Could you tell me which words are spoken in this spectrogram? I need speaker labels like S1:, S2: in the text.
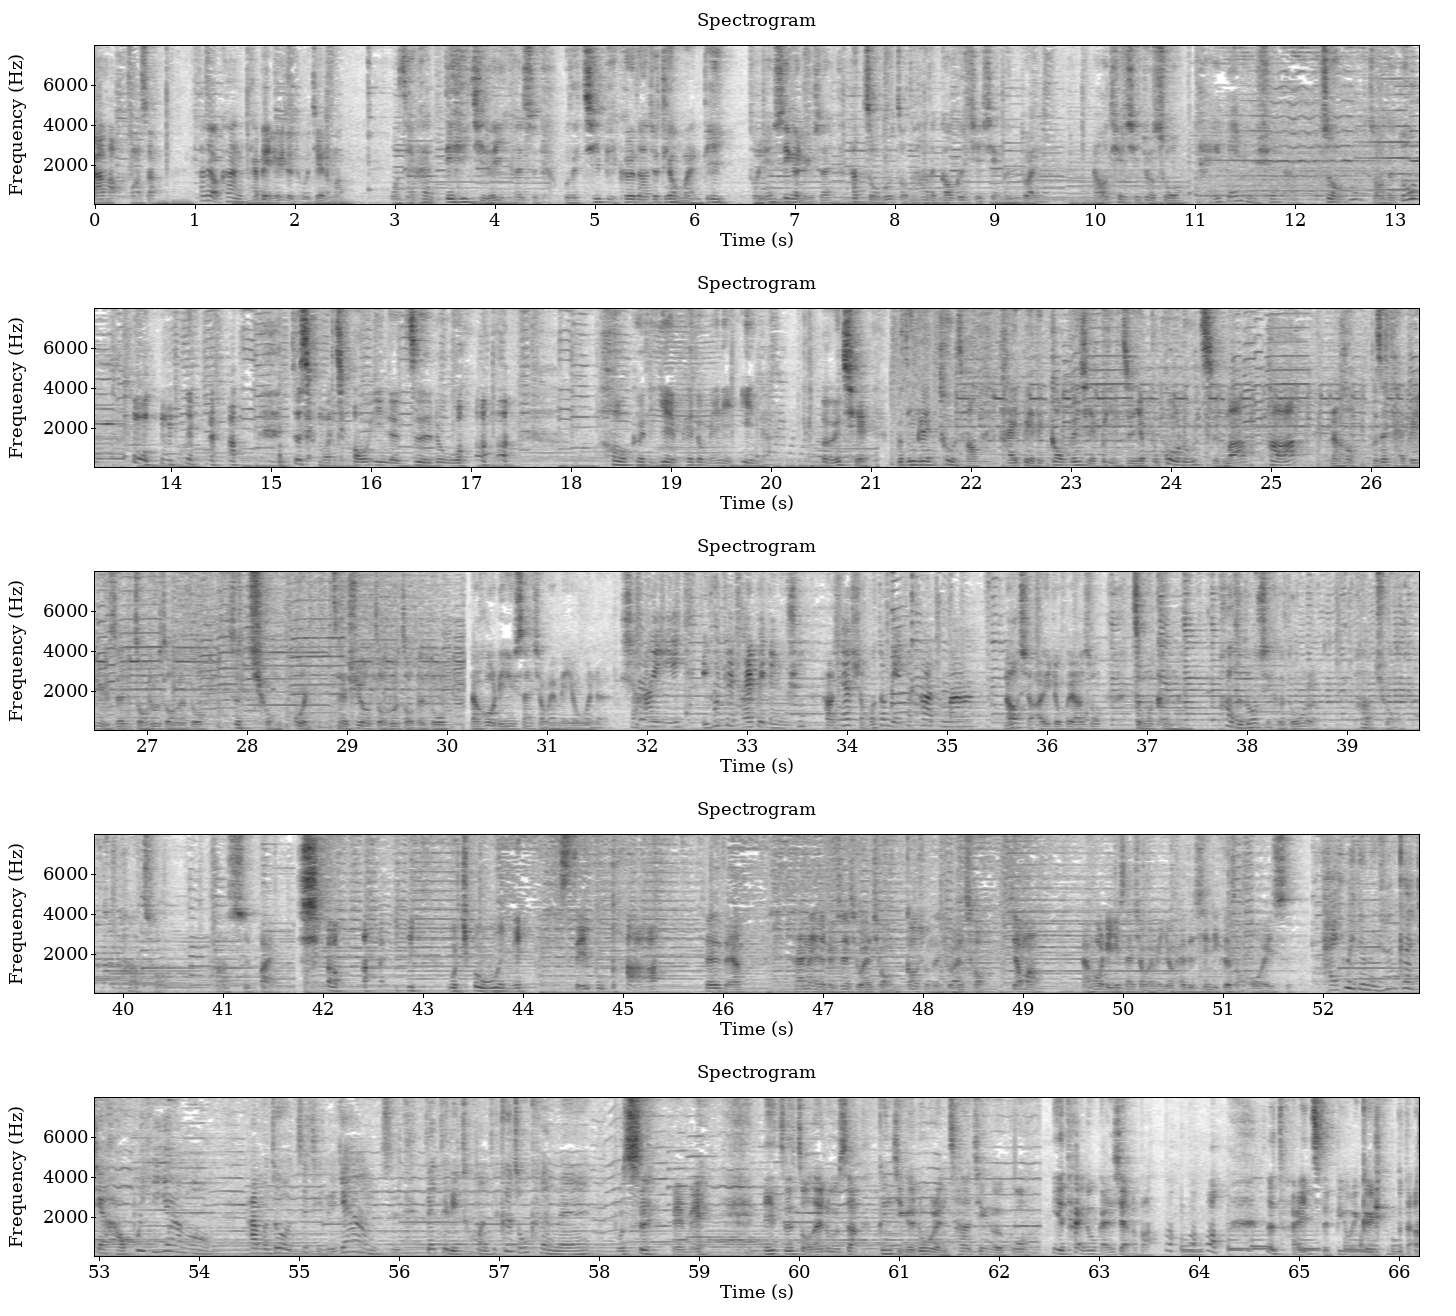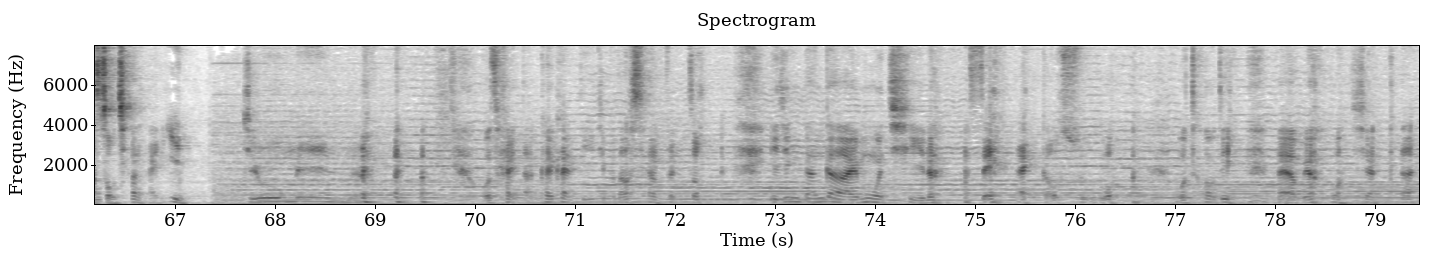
S1: 大家好，皇上，大家有看《台北女子图鉴》了吗？我在看第一集的一开始，我的鸡皮疙瘩就掉满地。首先是一个女生，她走路走到她的高跟鞋鞋跟断了，然后天心就说：“台北女生啊，走路走得多。”后面啊，这什么超硬的字路啊！浩哥的叶配都没你硬啊！而且不是应该吐槽台北的高跟鞋品质也不过如此吗？哈！然后不是台北女生走路走得多，是穷鬼才需要走路走得多。然后林玉山小妹妹又问了
S2: 小阿姨，你不觉得台北的女生好像什么都没在怕的吗？
S1: 然后小阿姨就回答说：怎么可能？怕的东西可多了，怕穷，怕丑，怕失败。小阿姨，我就问你，谁不怕啊？这是怎样？台南的女生喜欢穷，高雄的喜欢丑，这样吗？然后零一三小妹妹又开始心里各种 OS。
S2: 台北的女生看起来好不一样哦，她们都有自己的样子，在这里充满着各种可能。
S1: 不是，妹妹，你只是走在路上跟几个路人擦肩而过，你也太多感想了吧？这台词比我一个月不打手枪还硬，救命啊！我才打开看第一集不到三分钟，已经尴尬癌末期了。谁来告诉我，我到底还要不要往下看？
